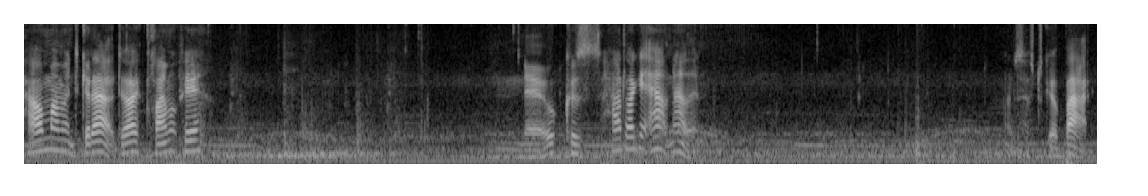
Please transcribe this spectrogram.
How am I meant to get out? Do I climb up here? No, because how do I get out now then? I just have to go back.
